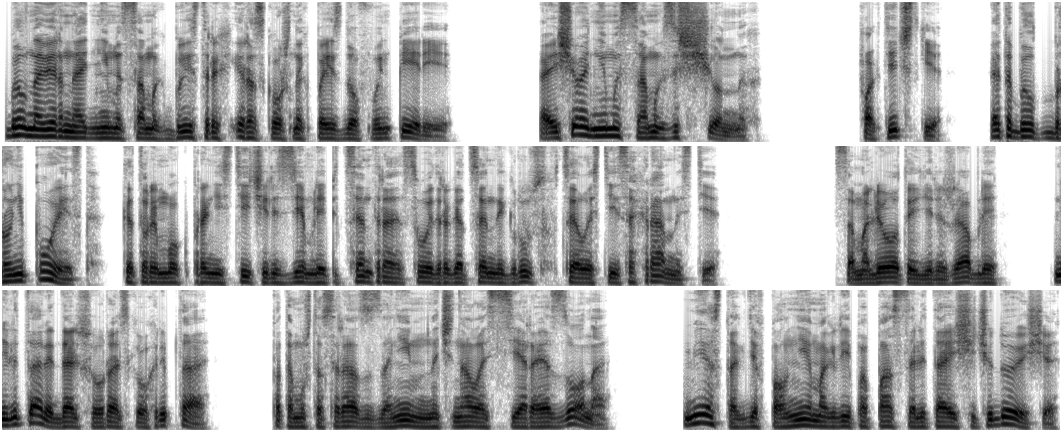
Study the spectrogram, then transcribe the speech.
был, наверное, одним из самых быстрых и роскошных поездов в империи, а еще одним из самых защищенных. Фактически, это был бронепоезд, который мог пронести через земли эпицентра свой драгоценный груз в целости и сохранности. Самолеты и дирижабли не летали дальше Уральского хребта, потому что сразу за ним начиналась серая зона, место, где вполне могли попасться летающие чудовища,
